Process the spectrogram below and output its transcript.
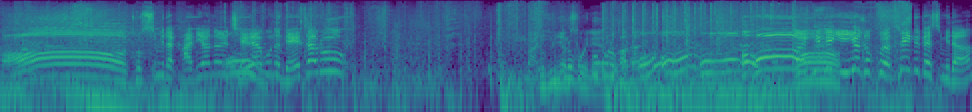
어 좋습니다. 가디언을 제외하고는 내자로 많이 그냥 힘들어 보이네요 속공으로 가나? 오 어. 힐링이 이겨줬고요. 트레이드 됐습니다.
